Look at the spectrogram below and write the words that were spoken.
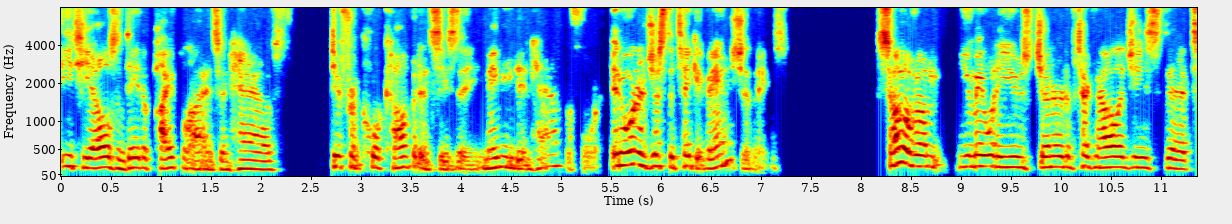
ETLs and data pipelines and have different core competencies that maybe you didn't have before in order just to take advantage of things. Some of them you may want to use generative technologies that,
